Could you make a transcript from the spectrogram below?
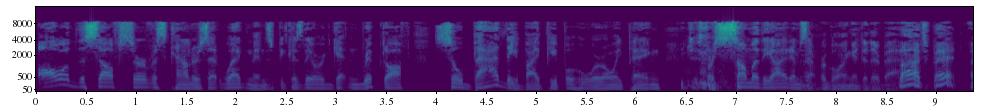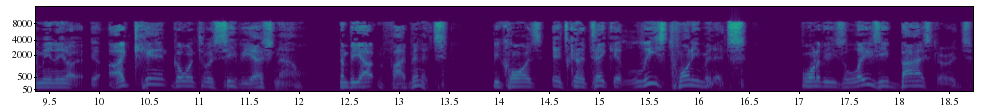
all of the self service counters at Wegmans because they were getting ripped off so badly by people who were only paying for some of the items that were going into their bag. No, it's bad. I mean, you know, I can't go into a CVS now and be out in five minutes because it's going to take at least 20 minutes for one of these lazy bastards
